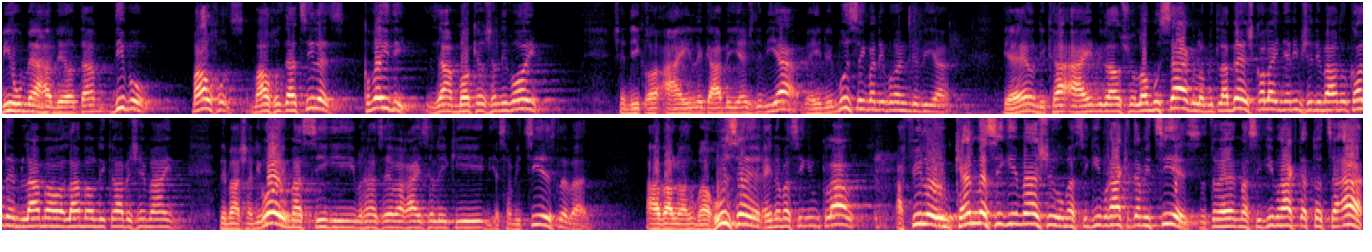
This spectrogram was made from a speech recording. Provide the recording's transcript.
מי הוא מהווה אותם? דיבור, מלכוס, מלכוס דאצילס, כבודי, זה המוקר של נברואים. שנקרא עין לגבי יש דבייה, ואין מושג בנברואים דבייה. Yeah, הוא נקרא עין בגלל שהוא לא מושג, לא מתלבש, כל העניינים שדיברנו קודם, למה, למה הוא נקרא בשם עין? למה שאני רואה, משיגים, מבחינת סבב החייס הליקי, נהיה סמיציאס לבד. אבל מה הוא סויר, אינו משיגים כלל. אפילו אם כן משיגים משהו, משיגים רק את המציאס, זאת אומרת, משיגים רק את התוצאה.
